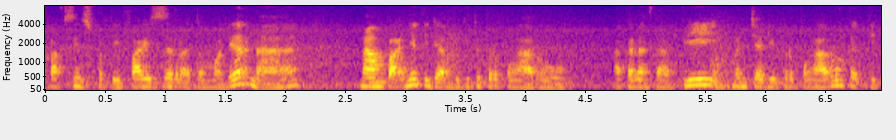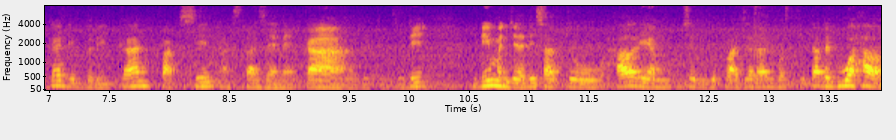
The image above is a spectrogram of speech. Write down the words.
vaksin seperti Pfizer atau Moderna, nampaknya tidak begitu berpengaruh. Akan tetapi menjadi berpengaruh ketika diberikan vaksin AstraZeneca gitu. Jadi ini menjadi satu hal yang bisa jadi pelajaran buat kita. Ada dua hal.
